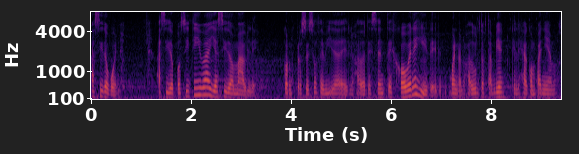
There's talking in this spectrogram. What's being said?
ha sido buena, ha sido positiva y ha sido amable con los procesos de vida de los adolescentes jóvenes y de bueno, los adultos también que les acompañamos,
